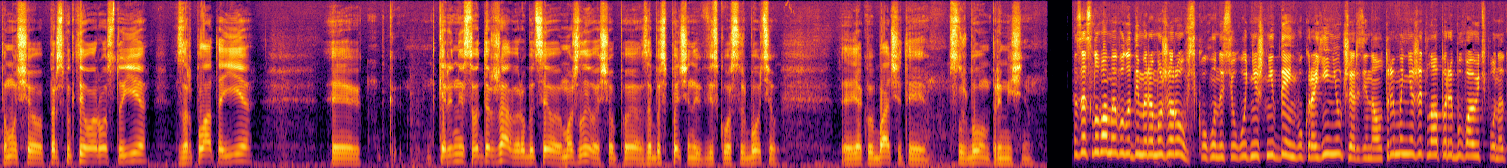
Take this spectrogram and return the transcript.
Тому що перспектива росту є, зарплата є. е, Керівництво держави робить все можливе, щоб е, забезпечити військовослужбовців, е, як ви бачите, службовим приміщенням. За словами Володимира Можаровського, на сьогоднішній день в Україні у черзі на отримання житла перебувають понад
